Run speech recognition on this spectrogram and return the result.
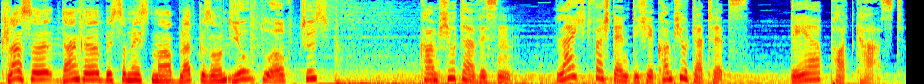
Klasse, danke, bis zum nächsten Mal. Bleib gesund. Jo, du auch. Tschüss. Computerwissen. Leicht verständliche Computertipps. Der Podcast.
